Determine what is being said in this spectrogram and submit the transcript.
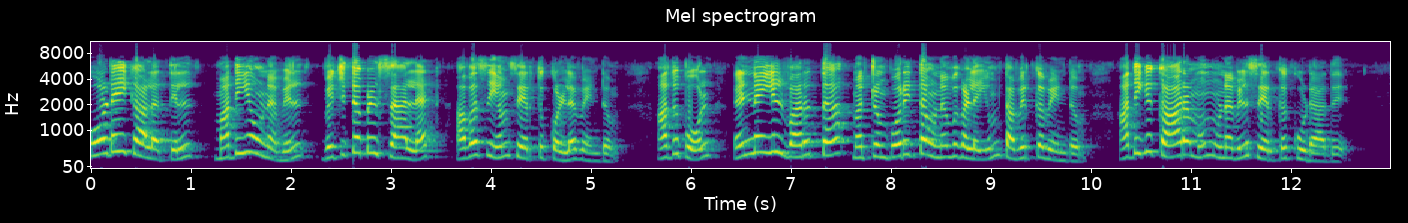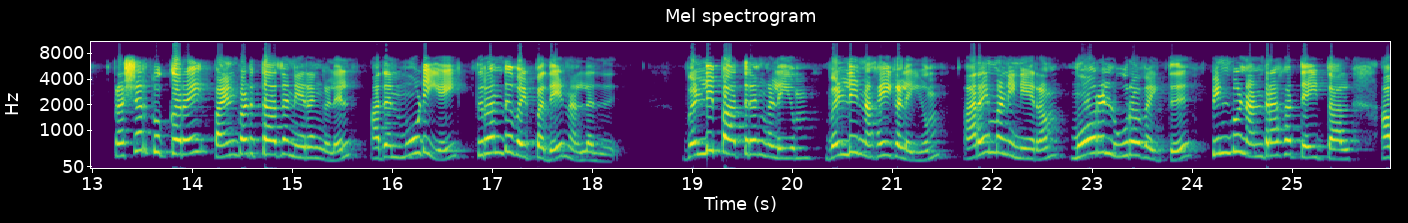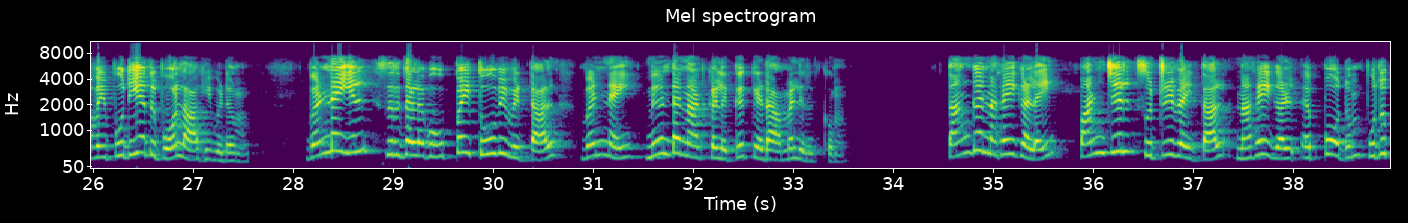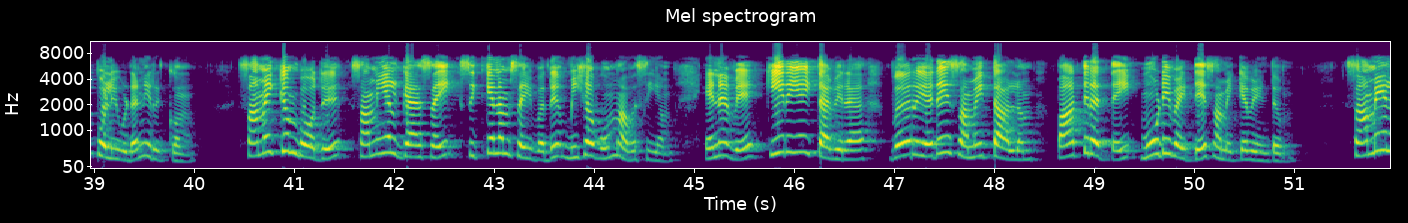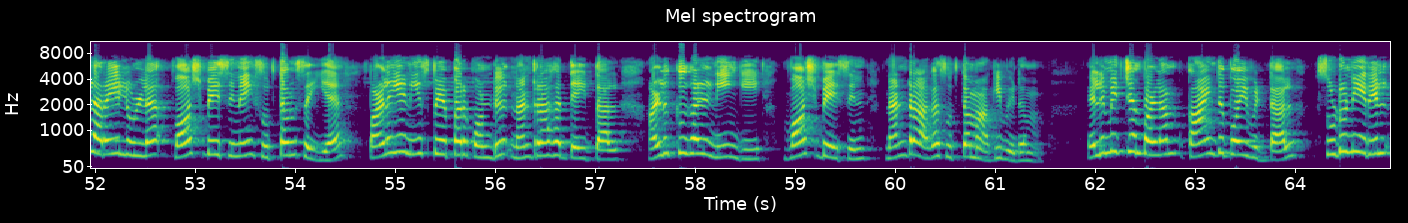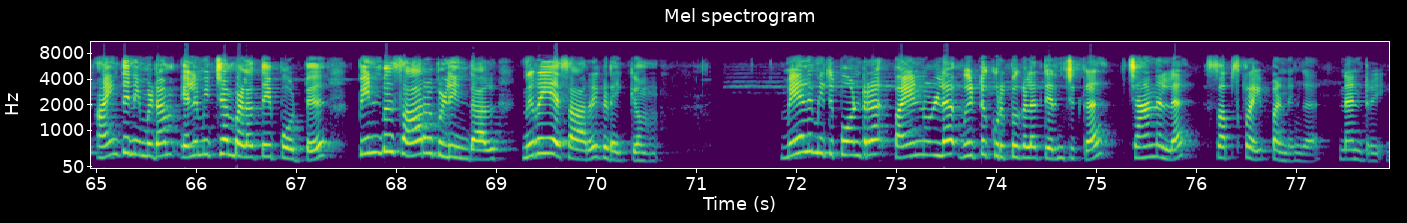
கோடை காலத்தில் மதிய உணவில் வெஜிடபிள் சாலட் அவசியம் சேர்த்துக்கொள்ள வேண்டும். அதுபோல் எண்ணெயில் வறுத்த மற்றும் பொரித்த உணவுகளையும் தவிர்க்க வேண்டும். அதிக காரமும் உணவில் சேர்க்கக்கூடாது. ப்ரெஷர் குக்கரை பயன்படுத்தாத நேரங்களில் அதன் மூடியை திறந்து வைப்பதே நல்லது. வெள்ளி பாத்திரங்களையும் வெள்ளி நகைகளையும் அரை மணி நேரம் மோரில் ஊற வைத்து பின்பு நன்றாக தேய்த்தால் அவை புதியது போல் ஆகிவிடும். வெண்ணெயில் சிறிதளவு உப்பை தூவிவிட்டால் வெண்ணெய் நீண்ட நாட்களுக்கு கெடாமல் இருக்கும். தங்க நகைகளை பஞ்சில் சுற்றி வைத்தால் நகைகள் எப்போதும் புதுப்பொலிவுடன் இருக்கும். சமைக்கும் போது சமையல் கேஸை சிக்கனம் செய்வது மிகவும் அவசியம். எனவே கீரையை தவிர வேறு எதை சமைத்தாலும் பாத்திரத்தை மூடி வைத்தே சமைக்க வேண்டும். சமையல் அறையில் உள்ள வாஷ் பேசினை சுத்தம் செய்ய பழைய நியூஸ் பேப்பர் கொண்டு நன்றாக தேய்த்தால் அழுக்குகள் நீங்கி வாஷ் பேசின் நன்றாக சுத்தமாகிவிடும். எலுமிச்சம்பழம் காய்ந்து போய்விட்டால் சுடுநீரில் ஐந்து நிமிடம் எலுமிச்சம்பழத்தை போட்டு பின்பு சாறு பிழிந்தால் நிறைய சாறு கிடைக்கும். மேலும் இது போன்ற பயனுள்ள வீட்டு குறிப்புகளை தெரிஞ்சுக்க சேனலை சப்ஸ்கிரைப் பண்ணுங்கள் நன்றி.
